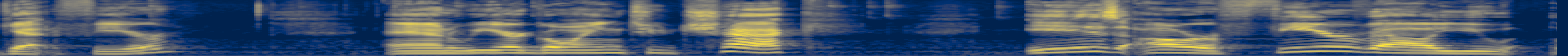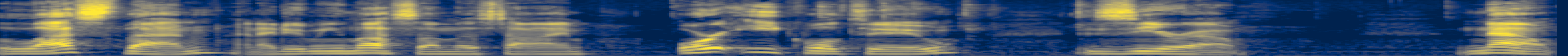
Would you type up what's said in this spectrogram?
get fear, and we are going to check is our fear value less than, and I do mean less than this time, or equal to zero. Now,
